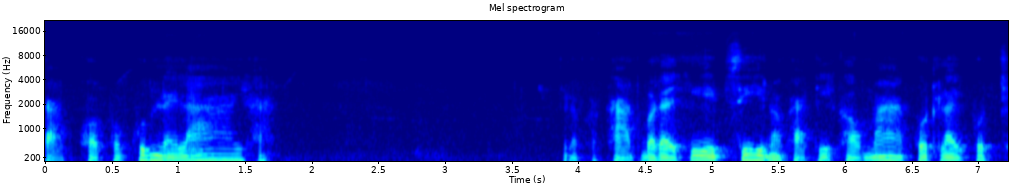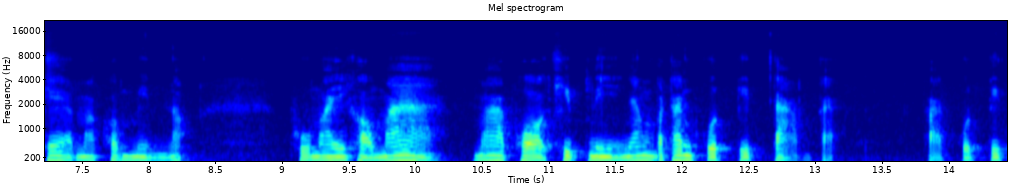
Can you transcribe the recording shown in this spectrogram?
กราบขอบพระคุณหลาย ๆ ค่ะ แล้วก็ขาดบ่ได้คือเอฟซีเนาะค่ะ ที่เขามากดไลค์กดแชร์มาคอมเมนต์เนาะผู้ใหม่เขามามาพอคลิปนี้ยังบ่ท่านกดติดตามค่ะฝากกดติด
